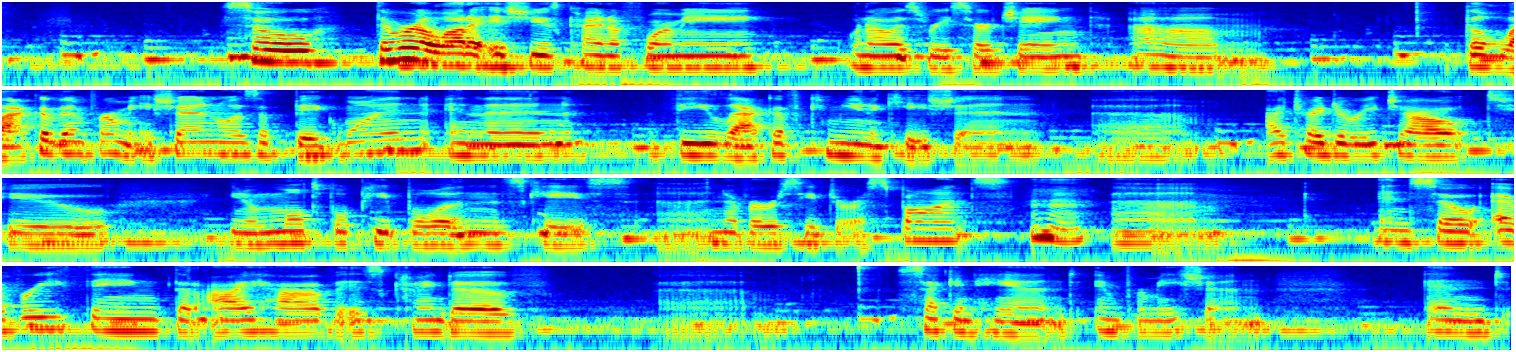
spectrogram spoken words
So there were a lot of issues kind of for me when I was researching. Um, the lack of information was a big one, and then the lack of communication. Um, I tried to reach out to, you know, multiple people in this case, uh, never received a response. Mm-hmm. Um, and so everything that I have is kind of um, secondhand information. And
